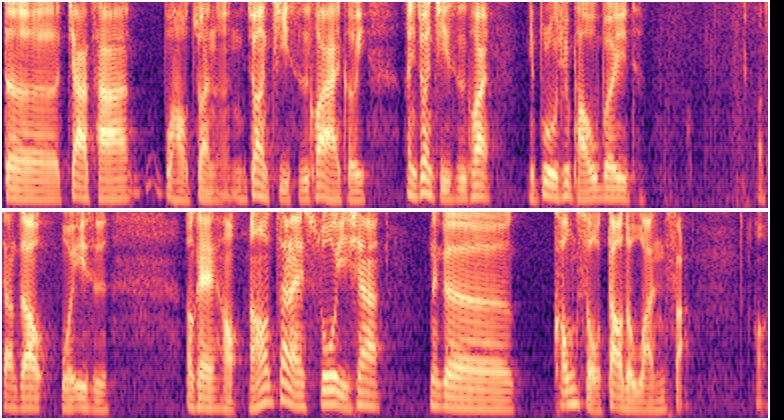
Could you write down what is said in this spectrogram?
的价差不好赚了，你赚几十块还可以那你赚几十块，你不如去跑 Uber Eat。哦，这样知道我意思。OK，好，然后再来说一下那个空手道的玩法。哦，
